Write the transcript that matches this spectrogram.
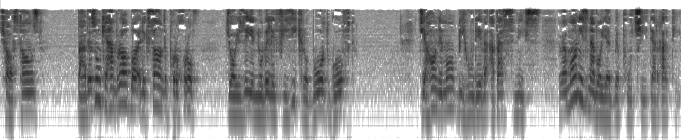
چارلز بعد از اون که همراه با الکساندر پروخوروف جایزه نوبل فیزیک را برد گفت جهان ما بیهوده و عبس نیست و ما نیز نباید به پوچی در غلطی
